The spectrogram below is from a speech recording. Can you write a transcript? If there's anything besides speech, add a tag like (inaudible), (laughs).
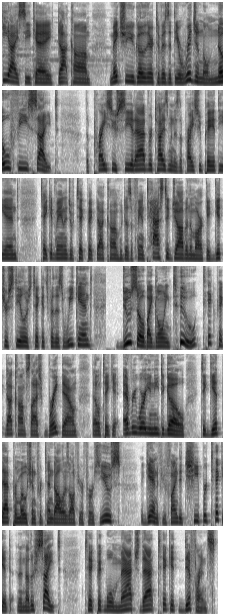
P I C K.com. Make sure you go there to visit the original no fee site. The price you see at advertisement is the price you pay at the end. Take advantage of tickpick.com, who does a fantastic job in the market. Get your Steelers tickets for this weekend. Do so by going to tickpick.com slash breakdown. That'll take you everywhere you need to go to get that promotion for $10 off your first use. Again, if you find a cheaper ticket at another site, TickPick will match that ticket difference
